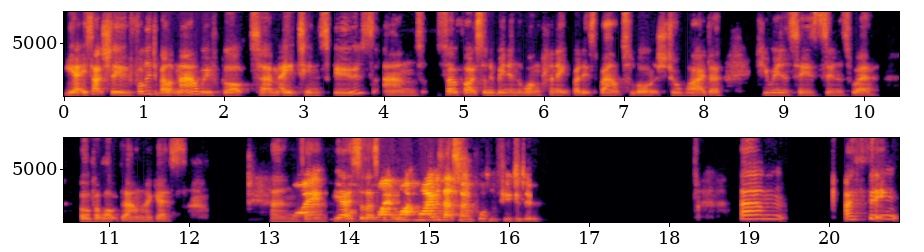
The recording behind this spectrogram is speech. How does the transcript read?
Yeah, it's actually fully developed now. We've got um, 18 SKUs, and so far it's only been in the one clinic, but it's about to launch to a wider community as soon as we're over lockdown, I guess. And why, uh, yeah, so that's why, why, why was that so important for you to do? Um, I think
